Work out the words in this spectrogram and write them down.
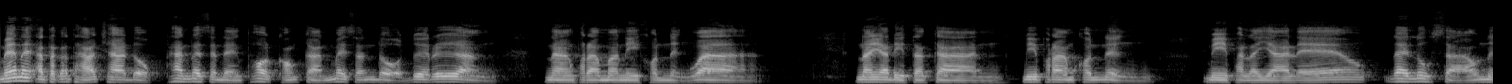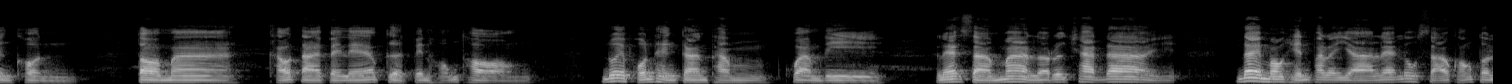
แม้ในอัตถกถาชาดกท่านได้แสดงโทษของการไม่สันโดษด้วยเรื่อง นางพรามณีคนหนึ่งว่า ในอดีตการมีพราหมณ์คนหนึ่ง มีภรรยาแล้วได้ลูกสาวหนึ่งคน ต่อมาเขาตายไปแล้วเกิดเป็นหงทอง ด้วยผลแห่งการทำความดี และสามารถระลึกชาติได้ ได้มองเห็นภรรยาและลูกสาวของตน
